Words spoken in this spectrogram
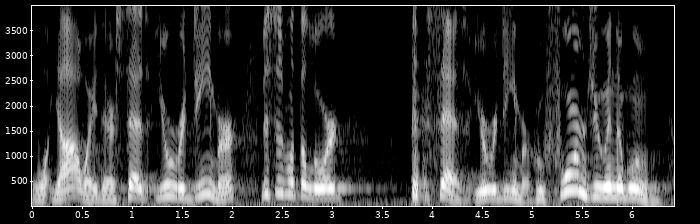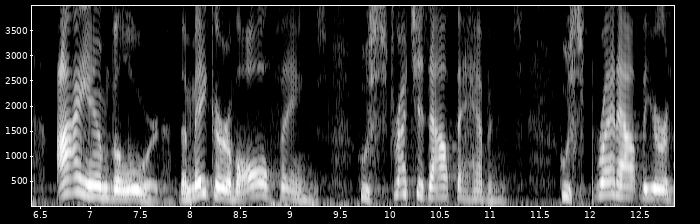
Yahweh there, says, Your Redeemer. This is what the Lord says, Your Redeemer, who formed you in the womb. I am the Lord, the maker of all things, who stretches out the heavens, who spread out the earth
